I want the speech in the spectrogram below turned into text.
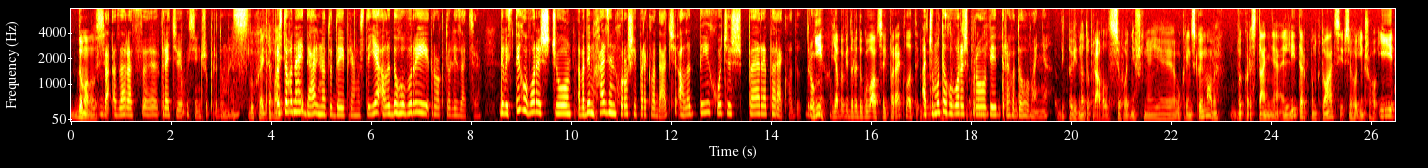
Домовилися. Да, а зараз е, третю якусь іншу придумаємо. Слухай, давай. Просто вона ідеально туди прямо стає, але договори про актуалізацію. Дивись, ти говориш, що Вадим Хазін хороший перекладач, але ти хочеш переперекладу. Друг- Ні, я би відредагував цей переклад. А чому ти говориш про відредагування? відповідно до правил сьогоднішньої української мови? Використання літер, пунктуації, всього іншого. І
